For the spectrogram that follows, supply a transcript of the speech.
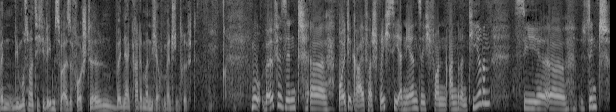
wenn, wie muss man sich die Lebensweise vorstellen, wenn er gerade mal nicht auf Menschen trifft? Nun, Wölfe sind äh, Beutegreifer, sprich, sie ernähren sich von anderen Tieren. Sie äh, sind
